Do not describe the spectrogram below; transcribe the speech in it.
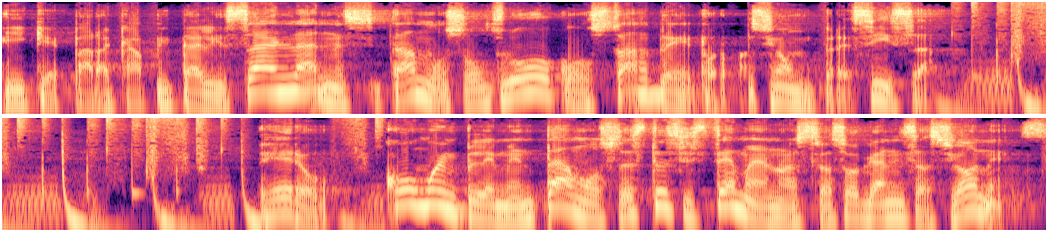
y que para capitalizarla necesitamos un flujo constante de información precisa. Pero, ¿cómo implementamos este sistema en nuestras organizaciones?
